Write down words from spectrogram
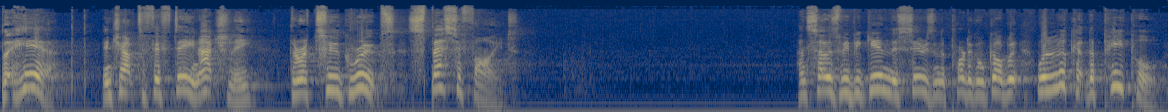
But here, in chapter 15, actually, there are two groups specified. And so, as we begin this series in the prodigal God, we'll look at the people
